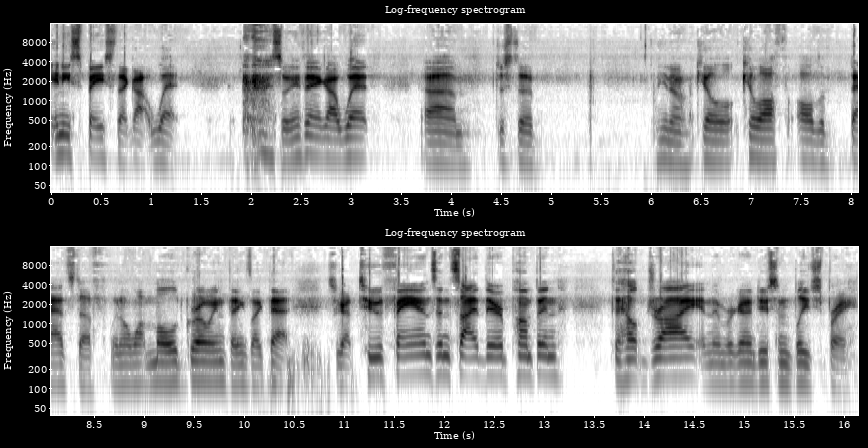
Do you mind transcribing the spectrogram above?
any space that got wet. so anything that got wet, um, just to you know, kill kill off all the bad stuff. We don't want mold growing, things like that. So we got two fans inside there pumping to help dry, and then we're gonna do some bleach spray.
